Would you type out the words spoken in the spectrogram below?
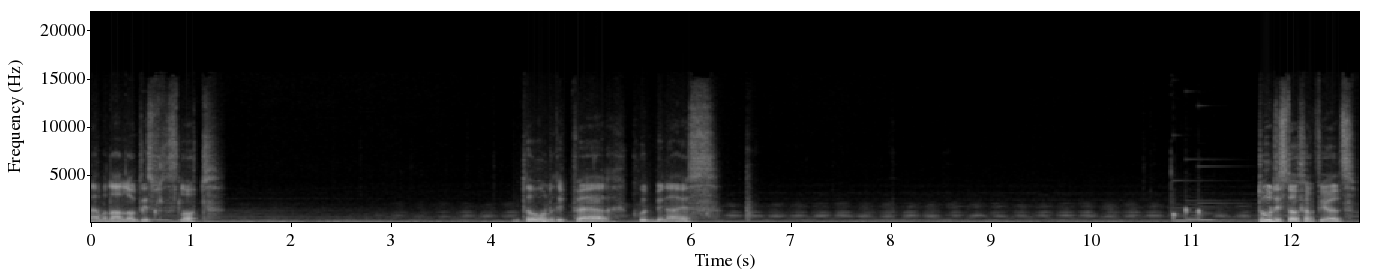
I'm gonna unlock this slot. Drone repair could be nice. Two distortion fields.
